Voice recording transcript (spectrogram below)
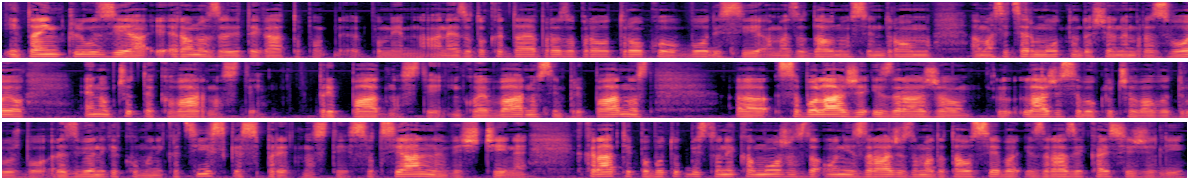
In ta inkluzija je ravno zaradi tega to pomembna. Zato, ker daje pravzaprav otroku, bodi si, ima zadavno sindrom, ima sicer motno duševnem razvoju, en občutek varnosti, pripadnosti. In ko je varnost in pripadnost, uh, se bo lažje izražal, lažje se bo vključeval v družbo, razvijal neke komunikacijske spretnosti, socialne veščine, hkrati pa bo tudi v bistvu neka možnost, da on izraži, oziroma da ta oseba izrazi, kaj si želi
